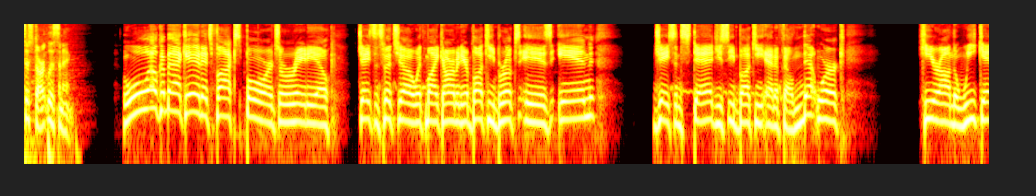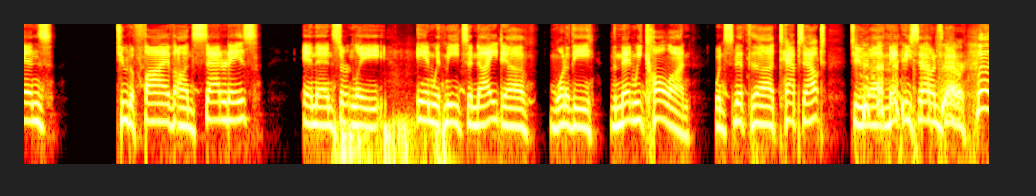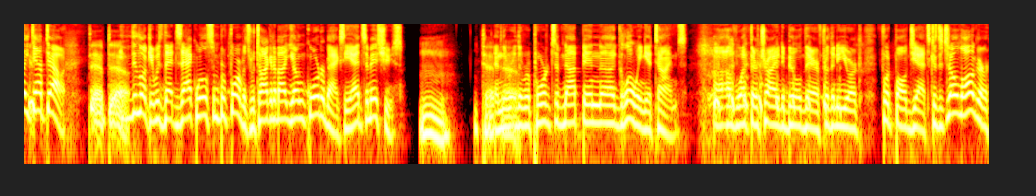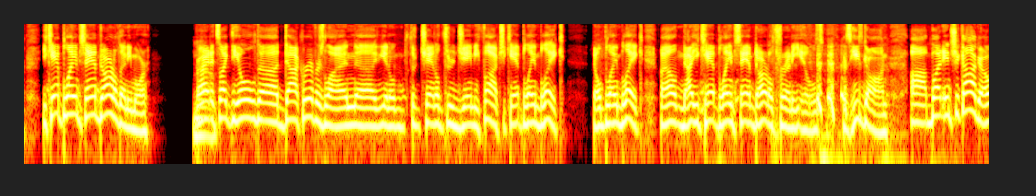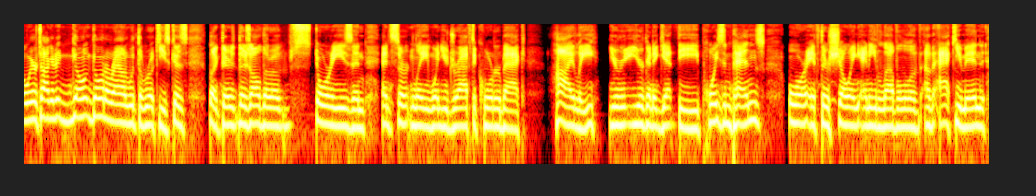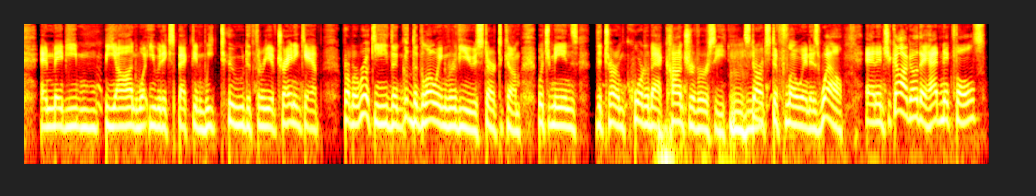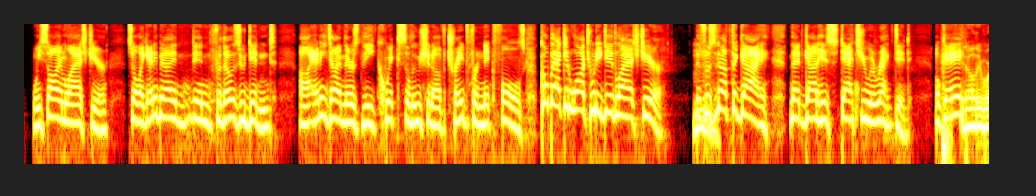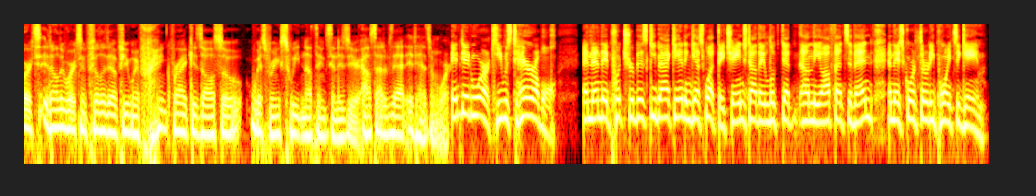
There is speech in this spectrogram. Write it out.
to start listening. Welcome back in. It's Fox Sports Radio. Jason Smith Show with Mike Harmon here. Bucky Brooks is in Jason stead. You see Bucky NFL Network here on the weekends, 2 to 5 on Saturdays. And then certainly in with me tonight, uh, one of the, the men we call on when Smith uh, taps out to uh, make me sound better. out. Well, he tapped out. Tapped out. Look, it was that Zach Wilson performance. We're talking about young quarterbacks. He had some issues, Mm, and the, out. the reports have not been uh, glowing at times uh, of what they're trying to build there for the New York Football Jets. Because it's no longer you can't blame Sam Darnold anymore, right? It's like the old uh, Doc Rivers line, uh, you know, th- channeled through Jamie Foxx. You can't blame Blake. Don't blame Blake. Well, now you can't blame Sam Darnold for any ills because he's gone. Uh, but in Chicago, we were talking going, going around with the rookies because look, there's there's all the stories and and certainly when you draft a quarterback highly, you're you're going to get the poison pens, or if they're showing any level of, of acumen and maybe beyond what you would expect in week two to three of training camp from a rookie, the the glowing reviews start to come, which means the term quarterback controversy starts to flow in as well. And in Chicago, they had Nick Foles. We saw him last year. So, like anybody, and for those who didn't, uh, anytime there's the quick solution of trade for Nick Foles, go back and watch what he did last year. This was hmm. not the guy that got his statue erected. Okay, It only works. It only works in Philadelphia when Frank Reich is also whispering sweet nothings in his ear. Outside of that, it hasn't worked. It didn't work. He was terrible. And then they put Trubisky back in, and guess what? They changed how they looked at on the offensive end, and they scored 30 points a game.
